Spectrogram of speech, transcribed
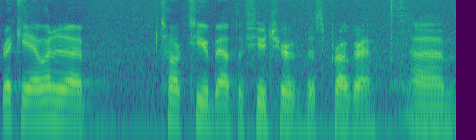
Ricky, I wanted to talk to you about the future of this program. Um,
